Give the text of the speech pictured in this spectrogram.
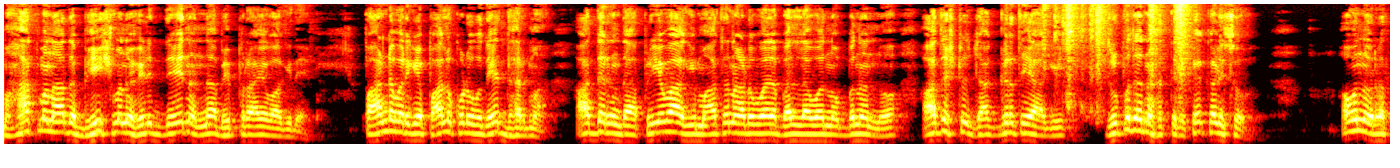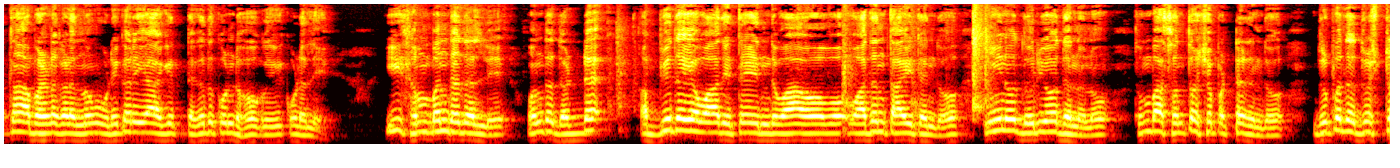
ಮಹಾತ್ಮನಾದ ಭೀಷ್ಮನು ಹೇಳಿದ್ದೇ ನನ್ನ ಅಭಿಪ್ರಾಯವಾಗಿದೆ. ಪಾಂಡವರಿಗೆ ಪಾಲು ಕೊಡುವುದೇ ಧರ್ಮ. ಆದ್ದರಿಂದ ಪ್ರಿಯವಾಗಿ ಮಾತನಾಡುವ ಬಲ್ಲವನೊಬ್ಬನನ್ನು ಆದಷ್ಟು ಜಾಗ್ರತೆಯಾಗಿ ದೃಪದನ ಹತ್ತಿರಕ್ಕೆ ಕಳಿಸು. ಅವನು ರತ್ನಾಭರಣಗಳನ್ನು ಉಡುಗೊರೆಯಾಗಿ ತೆಗೆದುಕೊಂಡು ಹೋಗಿ ಕೊಡಲಿ. ಈ ಸಂಬಂಧದಲ್ಲಿ ಒಂದು ದೊಡ್ಡ ಅಭ್ಯುದಯವಾದಿತೆ ಎಂದು ವಾದಂತಾಯಿತೆಂದು ನೀನು ದುರ್ಯೋಧನನು ತುಂಬ ಸಂತೋಷಪಟ್ಟರೆಂದು ದೃಪದ ದುಷ್ಟ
